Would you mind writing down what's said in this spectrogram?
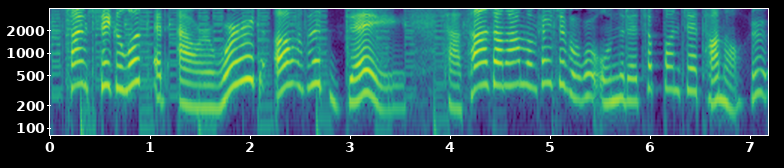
It's time to take a look at our word of the day. 자, 사전을 한번 펼쳐보고 오늘의 첫 번째 단어를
